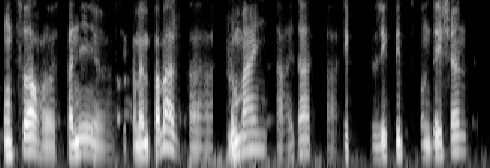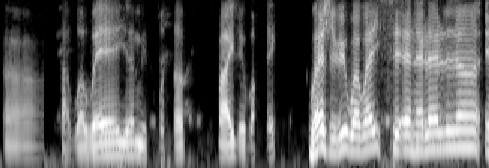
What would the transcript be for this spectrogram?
sponsors euh, cette année, euh, c'est quand même pas mal. T'as Bluemind, t'as Red Hat, t'as Ec- l'Eclipse Foundation, euh, t'as Huawei, Microsoft, Smile et Wortec. Ouais j'ai vu Huawei, CNLL et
